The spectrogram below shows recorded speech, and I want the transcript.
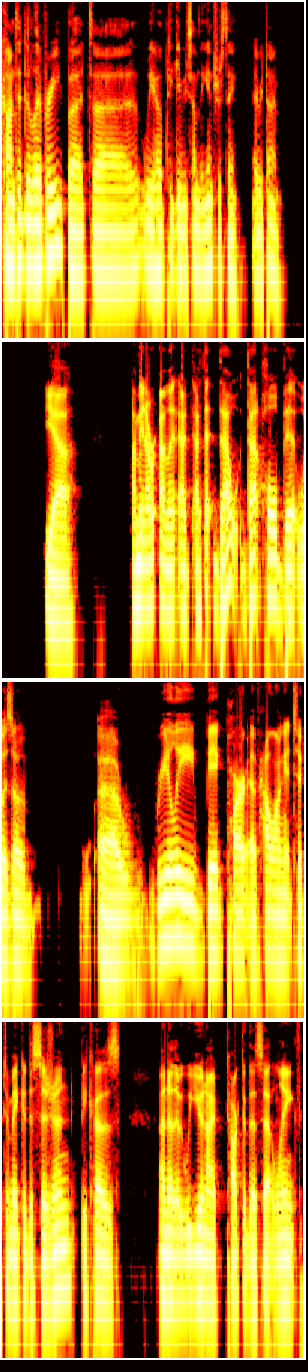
content delivery but uh, we hope to give you something interesting every time Yeah, I mean, I, I mean, I, I, that that that whole bit was a, a really big part of how long it took to make a decision because I know that we, you and I talked to this at length.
